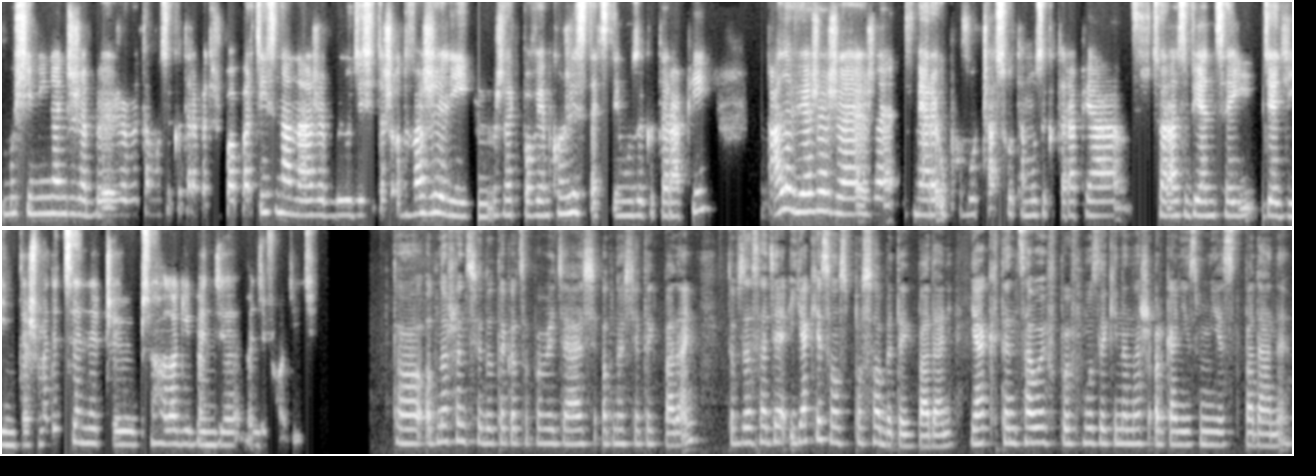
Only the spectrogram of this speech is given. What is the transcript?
musi minąć, żeby, żeby ta muzykoterapia też była bardziej znana, żeby ludzie się też odważyli, że tak powiem, korzystać z tej muzykoterapii ale wierzę, że, że w miarę upływu czasu ta muzykoterapia w coraz więcej dziedzin też medycyny czy psychologii będzie, będzie wchodzić. To odnosząc się do tego, co powiedziałaś odnośnie tych badań, to w zasadzie jakie są sposoby tych badań? Jak ten cały wpływ muzyki na nasz organizm jest badany?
